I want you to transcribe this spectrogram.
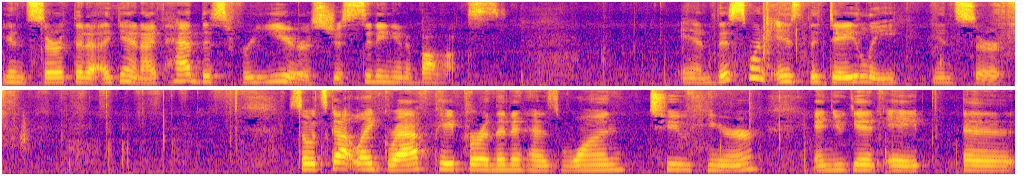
insert that, again, I've had this for years, just sitting in a box. And this one is the daily insert. So it's got like graph paper and then it has one, two here. And you get a, a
